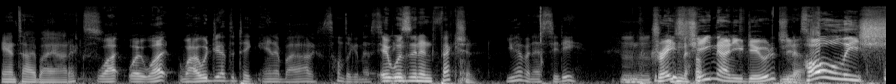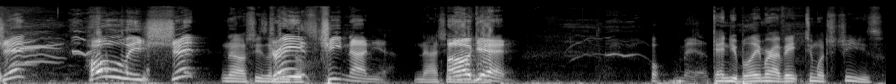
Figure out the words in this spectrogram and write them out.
Antibiotics. What? wait, what? Why would you have to take antibiotics? It sounds like an STD. It was an infection. You have an STD. Mm-hmm. Dre's cheating on you, dude. No. Holy shit! Holy shit! No, she's an angel. Cheating on you Nah, she's an again. Oh man, Can you blame her? I've ate too much cheese.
